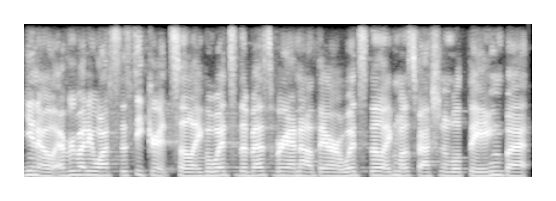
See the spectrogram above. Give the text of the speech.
you know, everybody wants the secret. So like, what's the best brand out there? What's the like most fashionable thing? But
